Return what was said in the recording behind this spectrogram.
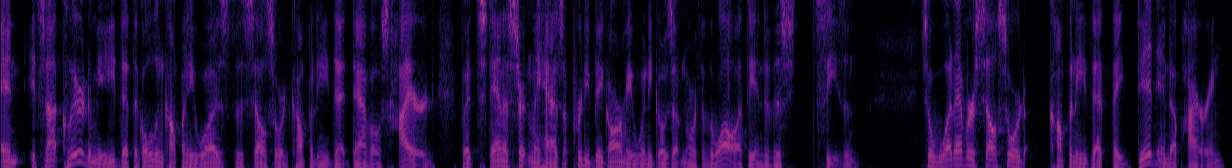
And it's not clear to me that the Golden Company was the sellsword company that Davos hired, but Stannis certainly has a pretty big army when he goes up north of the wall at the end of this season. So whatever sellsword company that they did end up hiring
